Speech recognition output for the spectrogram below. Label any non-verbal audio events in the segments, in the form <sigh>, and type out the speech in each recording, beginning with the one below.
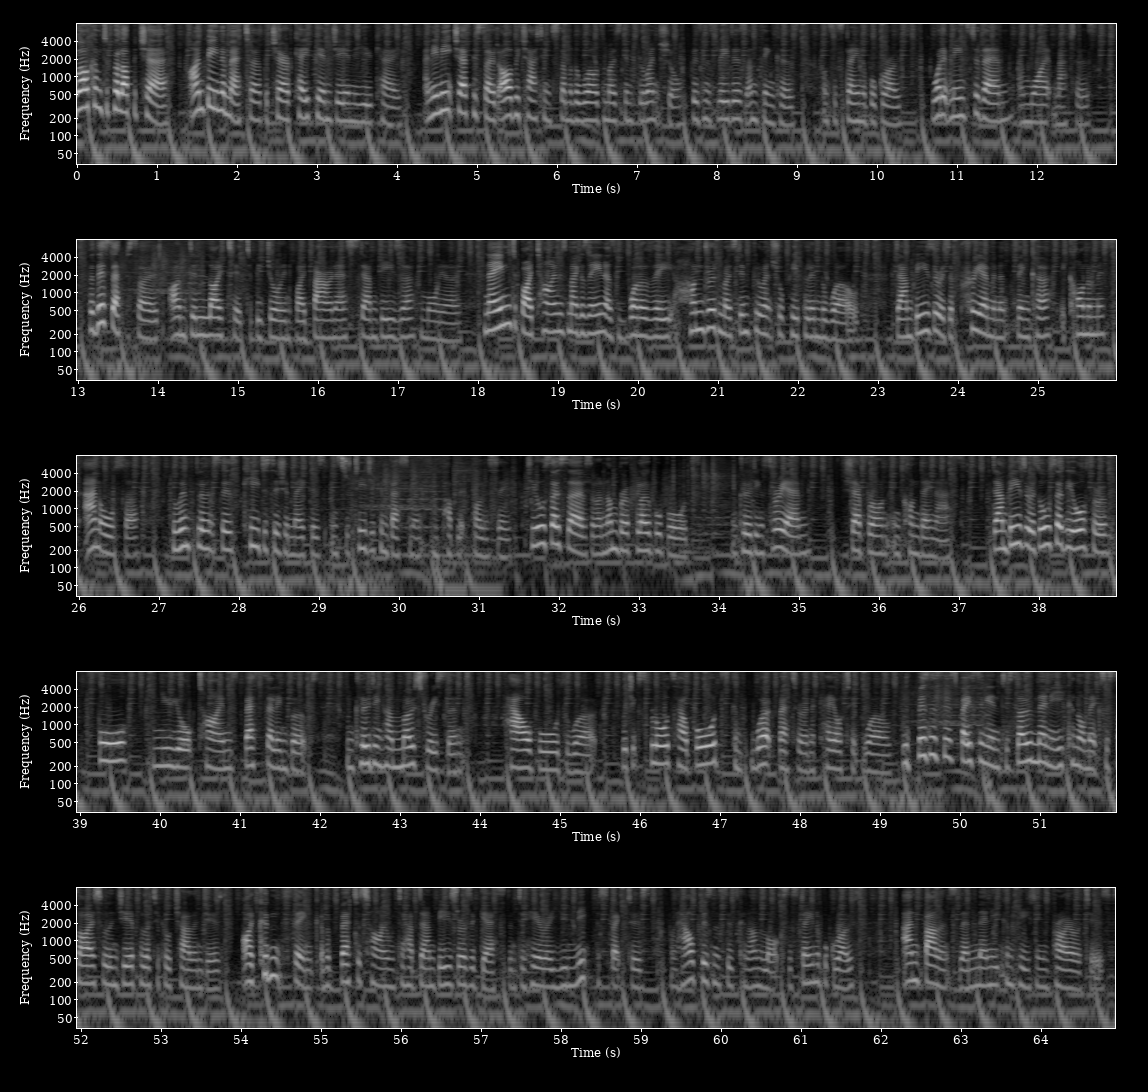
Welcome to Pull Up a Chair. I'm Bina Mehta, the chair of KPMG in the UK, and in each episode, I'll be chatting to some of the world's most influential business leaders and thinkers on sustainable growth, what it means to them, and why it matters. For this episode, I'm delighted to be joined by Baroness Dambisa Moyo, named by Times Magazine as one of the 100 most influential people in the world. Dambisa is a preeminent thinker, economist, and author who influences key decision makers in strategic investment and public policy. She also serves on a number of global boards, including 3M, Chevron, and Condé Nast. Dambisa is also the author of four New York Times best-selling books, including her most recent, How Boards Work, which explores how boards can work better in a chaotic world. With businesses facing into so many economic, societal, and geopolitical challenges, I couldn't think of a better time to have Dambisa as a guest and to hear her unique perspectives on how businesses can unlock sustainable growth and balance their many competing priorities.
